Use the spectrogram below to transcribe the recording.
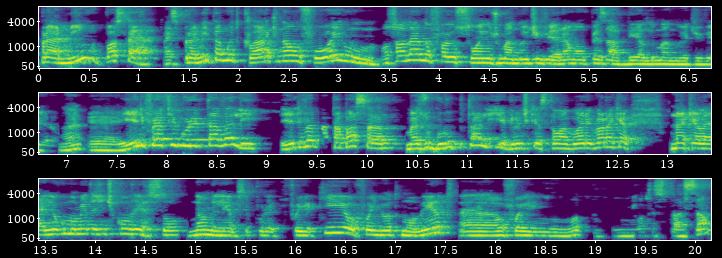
Para mim, posso estar errado, mas para mim está muito claro que não foi um. Bolsonaro não foi o sonho de uma noite de verão ou um pesadelo de uma noite de verão. Né? É, ele foi a figura que estava ali. Ele vai estar tá passando, mas o grupo está ali. A grande questão agora, agora naquela, naquela, em algum momento a gente conversou, não me lembro se foi aqui ou foi em outro momento, uh, ou foi em, outro, em outra situação,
